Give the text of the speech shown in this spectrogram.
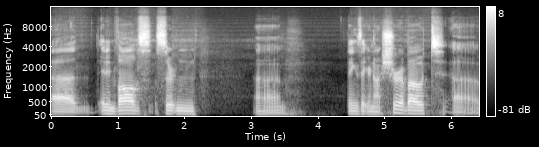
uh, it involves certain um, things that you're not sure about, uh,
